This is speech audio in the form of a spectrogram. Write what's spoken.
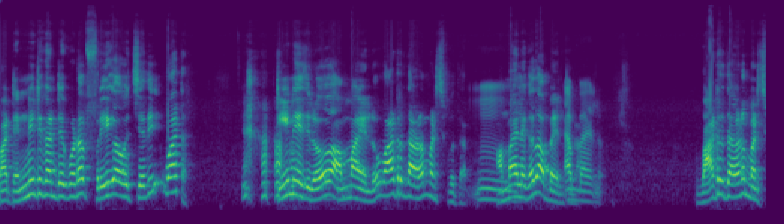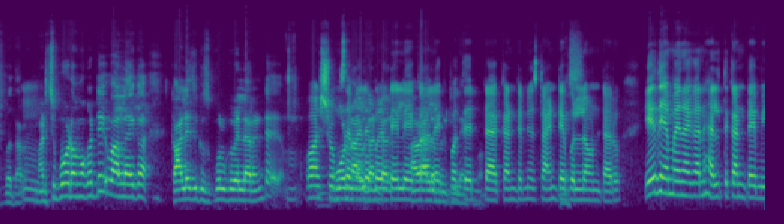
వాటన్నిటికంటే కూడా ఫ్రీగా వచ్చేది వాటర్ టీనేజ్లో అమ్మాయిలు వాటర్ తాగడం మర్చిపోతారు మ్మ్. అమ్మాయిలే కదా అబ్బాయిలు. అబ్బాయిలు వాటర్ తాగడం మర్చిపోతారు. మర్చిపోవడం ఒకటి వాళ్ళ యొక్క కాలేజీకి స్కూల్కి వెళ్ళారంటే వాష్రూమ్స్ అవైలబిలిటీ లేక లేకపోతే. కంటిన్యూస్ టైం టేబుల్లో ఉంటారు. ఏది ఏమైనా కానీ హెల్త్ కంటే మీ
